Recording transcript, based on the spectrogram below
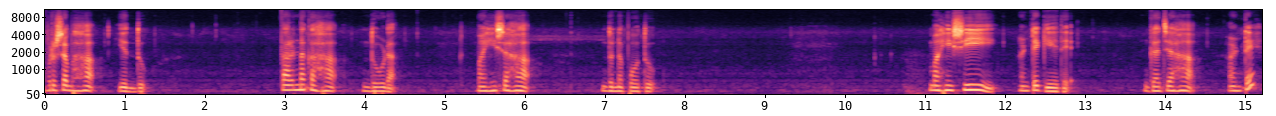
వృషభ ఎద్దు. తర్ణక దూడ. మహిష దున్నపోతు. మహిషి అంటే గేదె. గజ అంటే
